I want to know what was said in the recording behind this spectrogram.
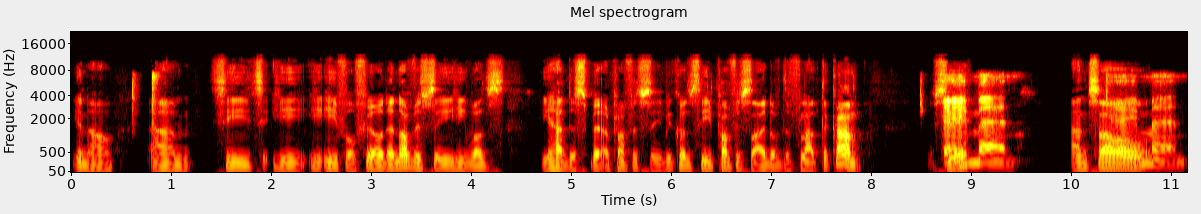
you know, um, he he he he fulfilled, and obviously he was he had the spirit of prophecy because he prophesied of the flood to come. See, Amen. and so Amen.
